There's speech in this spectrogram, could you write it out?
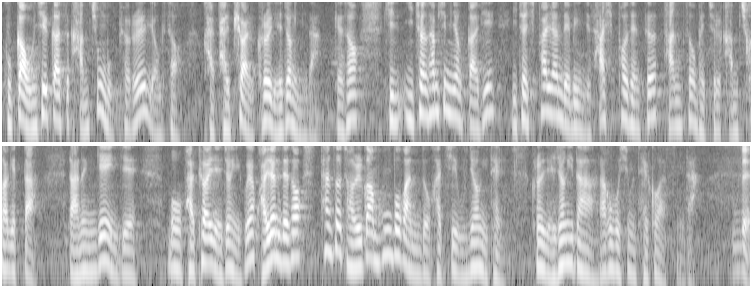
국가 온실가스 감축 목표를 여기서 발표할 그럴 예정입니다. 그래서 2030년까지 2018년 대비 이제 40% 탄소 배출을 감축하겠다 라는 게 이제 뭐 발표할 예정이고요. 관련돼서 탄소 절감 홍보관도 같이 운영이 될 그럴 예정이다라고 보시면 될 것 같습니다. 네.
